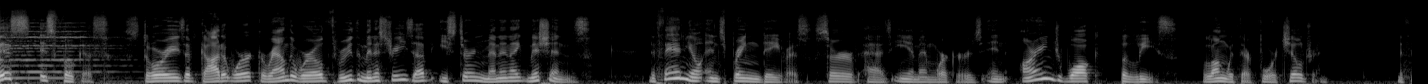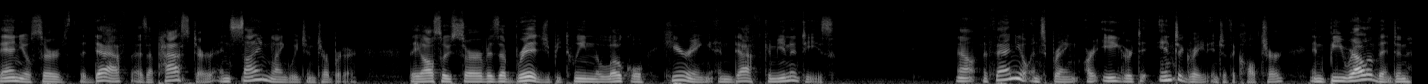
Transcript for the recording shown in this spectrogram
This is Focus stories of God at work around the world through the ministries of Eastern Mennonite missions. Nathaniel and Spring Davis serve as EMM workers in Orange Walk, Belize, along with their four children. Nathaniel serves the deaf as a pastor and sign language interpreter. They also serve as a bridge between the local hearing and deaf communities. Now, Nathaniel and Spring are eager to integrate into the culture and be relevant and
